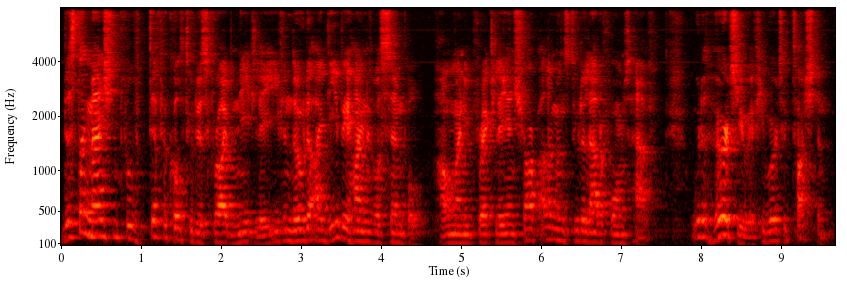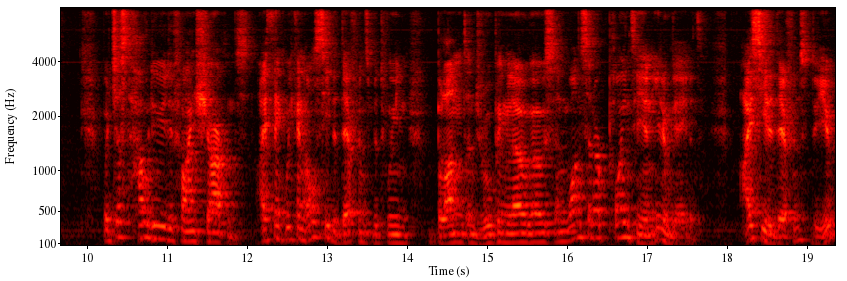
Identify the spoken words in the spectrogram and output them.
This dimension proved difficult to describe neatly, even though the idea behind it was simple. How many prickly and sharp elements do the letterforms have? Would it hurt you if you were to touch them? But just how do you define sharpness? I think we can all see the difference between blunt and drooping logos and ones that are pointy and elongated. I see the difference, do you?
